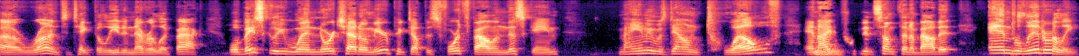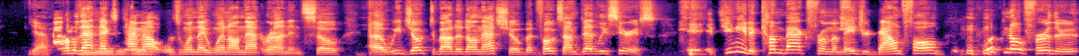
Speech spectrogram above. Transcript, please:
uh, run to take the lead and never look back. Well, basically, when Norchad Omier picked up his fourth foul in this game, Miami was down 12. And mm-hmm. I tweeted something about it. And literally, yeah. Out of that next timeout was when they went on that run. And so uh, we joked about it on that show. But folks, I'm deadly serious. If you need to come back from a major downfall, look no further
